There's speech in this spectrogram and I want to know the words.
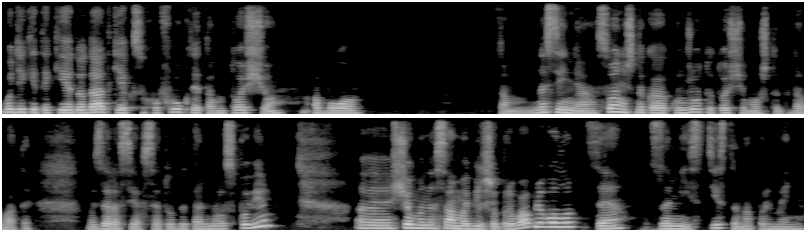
будь-які такі додатки, як сухофрукти там тощо, або там, насіння соняшника, кунжуту, тощо можете додавати. Ось зараз я все тут детально розповім. Е, Що мене саме більше приваблювало, це заміс тіста на пельмені.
